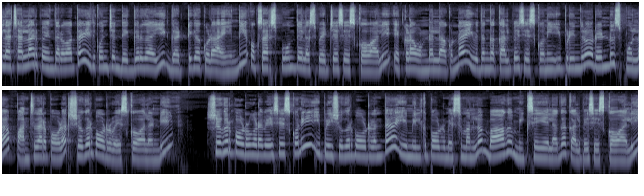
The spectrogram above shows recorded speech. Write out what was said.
ఇలా చల్లారిపోయిన తర్వాత ఇది కొంచెం దగ్గరగా అయ్యి గట్టిగా కూడా అయింది. ఒకసారి స్పూన్తో ఇలా స్ప్రెడ్ చేసేసుకోవాలి. ఎక్కడ ఉండలేకుండా ఈ విధంగా కలిపేసేసుకొని ఇప్పుడు ఇందులో రెండు స్పూన్ల పంచదార పౌడర్ షుగర్ పౌడర్ వేసుకోవాలండి. షుగర్ పౌడర్ కూడా వేసేసుకొని ఇప్పుడు ఈ షుగర్ పౌడర్ అంతా ఈ మిల్క్ పౌడర్ మిశ్రమంలో బాగా మిక్స్ అయ్యేలాగా కలిపేసేసుకోవాలి.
